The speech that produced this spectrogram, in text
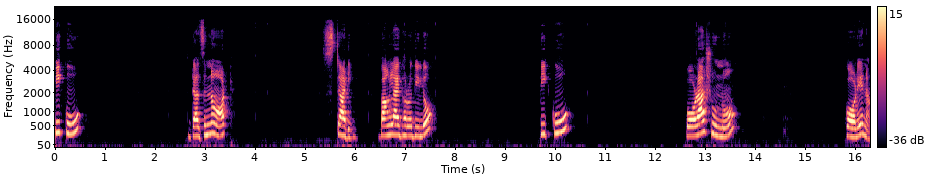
পিকু ডাজ নট স্টাডি বাংলায় ধরো দিল। পিকু, পড়াশুনো করে না।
